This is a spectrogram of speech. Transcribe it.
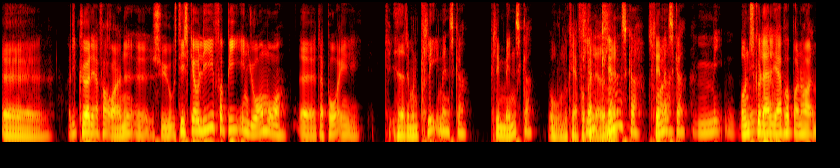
Øh, og de kører der fra Rønne øh, sygehus. De skal jo lige forbi en jordmor, øh, der bor i, hedder det man Klemensker? Klemensker? Uh, nu kan jeg få Klem, ballade Klemensker, Klemensker. Min, Undskyld alle jer på Bornholm.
